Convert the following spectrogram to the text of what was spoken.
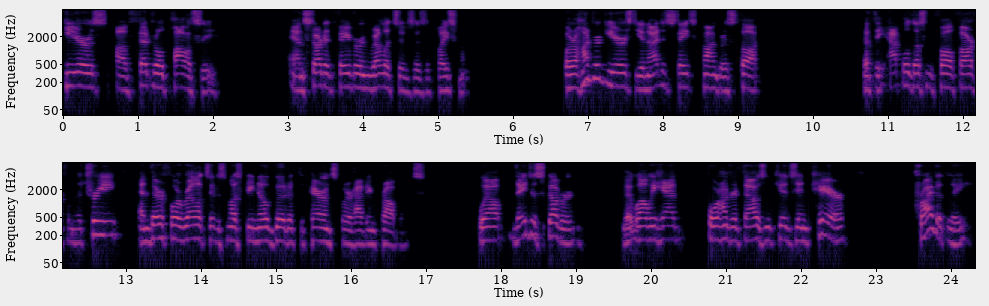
years of federal policy and started favoring relatives as a placement. For 100 years, the United States Congress thought that the apple doesn't fall far from the tree, and therefore relatives must be no good if the parents were having problems. Well, they discovered that while we had 400,000 kids in care privately,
